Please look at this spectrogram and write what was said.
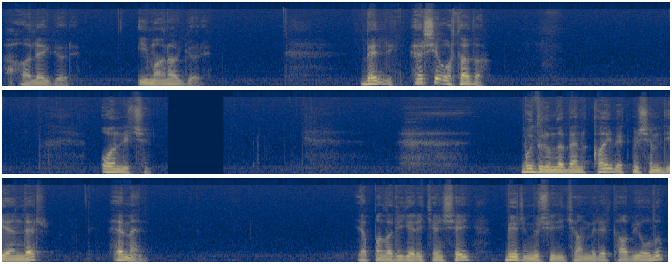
hale göre, imana göre. Belli, her şey ortada. Onun için bu durumda ben kaybetmişim diyenler hemen yapmaları gereken şey bir mürşid-i kamile tabi olup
